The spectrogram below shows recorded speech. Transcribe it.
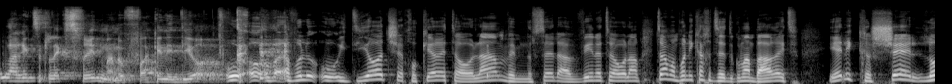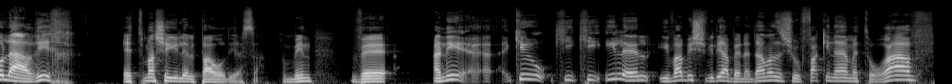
להעריץ את לקס פרידמן? הוא fucking אידיוט. אבל הוא אידיוט שחוקר את העולם ומנסה להבין את העולם. אתה יודע מה, בוא ניקח את זה לדוגמה בארץ. יהיה לי קשה לא להעריך את מה שהלל פרודי עשה, אתה מבין? אני, כאילו, כי, כי הלל היווה בשבילי הבן אדם הזה שהוא fucking היה מטורף,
